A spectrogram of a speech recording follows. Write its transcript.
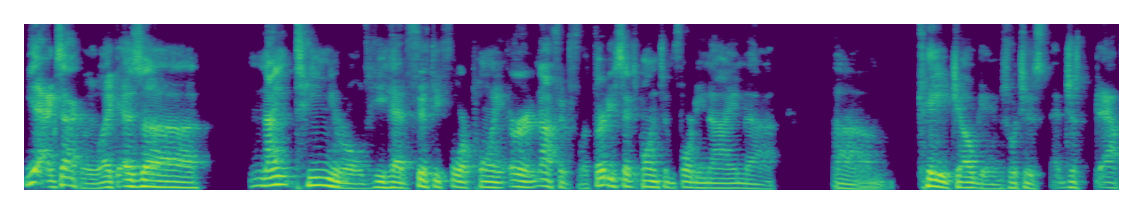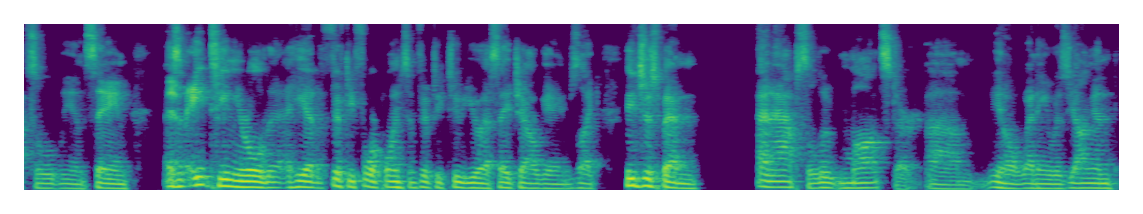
Yeah, exactly. Like as a 19 year old, he had 54 point, or not 54, 36 points and 49 uh, um, KHL games, which is just absolutely insane. As an 18 year old, he had 54 points in 52 USHL games. Like he's just been an absolute monster, um, you know, when he was young. And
